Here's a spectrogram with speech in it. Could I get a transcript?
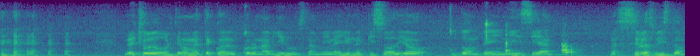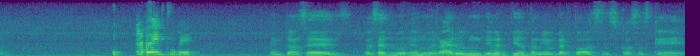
de hecho, últimamente con el coronavirus también hay un episodio donde inician. No sé si lo has visto. Lo vi, Entonces, o sea, es muy, es muy raro, es muy divertido también ver todas esas cosas que,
